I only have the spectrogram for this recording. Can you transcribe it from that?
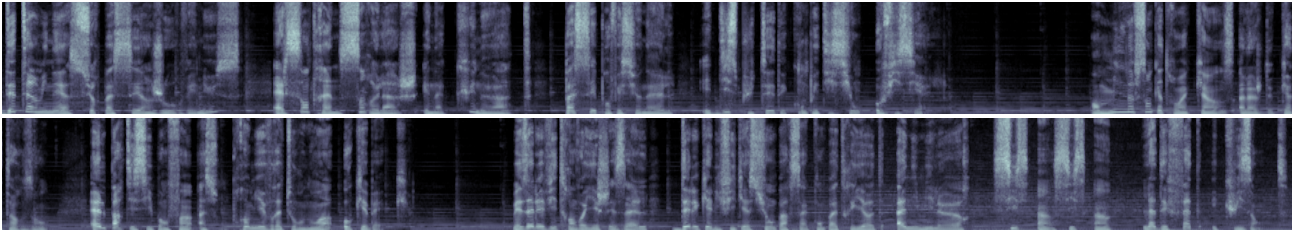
Déterminée à surpasser un jour Vénus, elle s'entraîne sans relâche et n'a qu'une hâte, passer professionnelle et disputer des compétitions officielles. En 1995, à l'âge de 14 ans, elle participe enfin à son premier vrai tournoi au Québec. Mais elle est vite renvoyée chez elle dès les qualifications par sa compatriote Annie Miller, 6-1, 6-1, la défaite est cuisante.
